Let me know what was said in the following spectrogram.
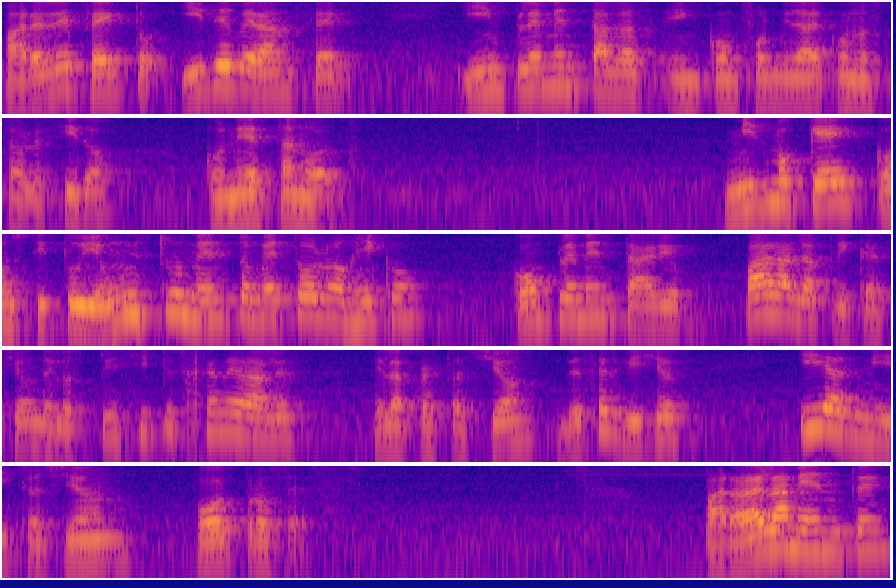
para el efecto y deberán ser implementadas en conformidad con lo establecido con esta norma mismo que constituye un instrumento metodológico complementario para la aplicación de los principios generales de la prestación de servicios y administración por procesos. Paralelamente,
